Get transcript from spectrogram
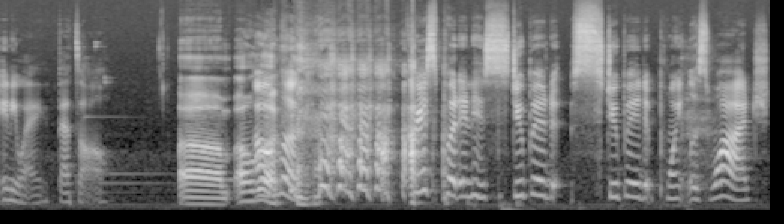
Anyway, that's all. Um, oh, Oh, look. look. Chris put in his stupid, stupid, pointless watch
